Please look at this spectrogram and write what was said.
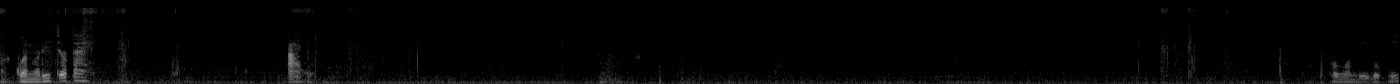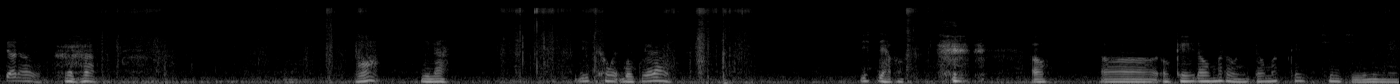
Mặc quần mà đi chữa tay. Ào không còn bị bục đít nữa đâu. Đó, nhìn này đít không bị bục nữa đâu. Đít đẹp không? oh, uh, ok, đâu mất rồi, đâu mất cái chim chỉ mình này.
